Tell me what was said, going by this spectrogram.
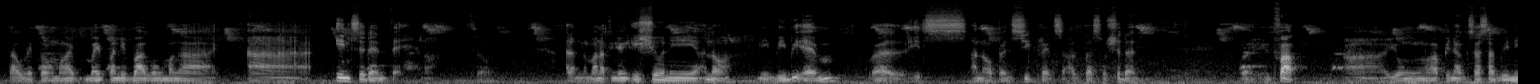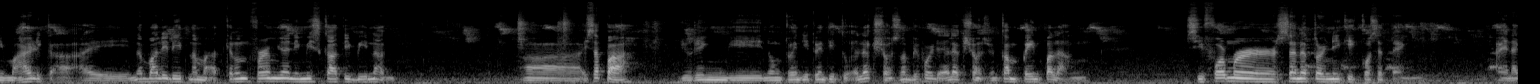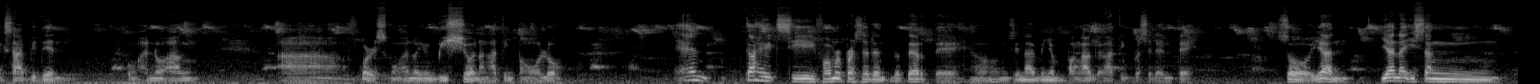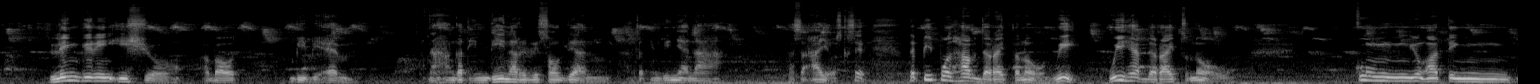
tawag nito, mga may panibagong mga ah, insidente, no? So, alam naman natin yung issue ni ano ni BBM well it's an open secret sa alta sosyedad well, in fact ah, yung mga pinagsasabi ni Maharlika ay na-validate naman at confirm yan ni Miss Cathy Binag Ah, isa pa during the nung 2022 elections no before the elections yung campaign pa lang si former Senator Nikki Coseteng ay nagsabi din kung ano ang ah, of course, kung ano yung bisyo ng ating Pangulo. And kahit si former President Duterte, no, sinabi niya bangag ang ating presidente. So, yan. Yan ay isang lingering issue about BBM na hanggat hindi na-resolve yan, hanggat hindi niya na nasa ayos. Kasi the people have the right to know. We, we have the right to know kung yung ating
